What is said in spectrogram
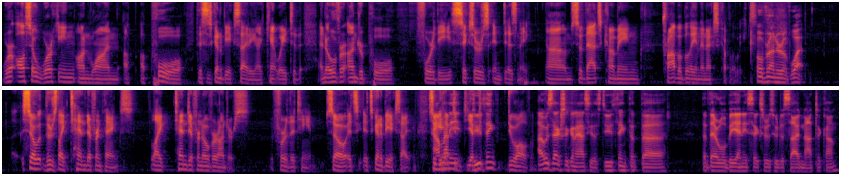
We're also working on one, a, a pool. This is going to be exciting. I can't wait to the, an over under pool for the Sixers in Disney. Um, so that's coming probably in the next couple of weeks. Over under of what? So there's like 10 different things, like 10 different over unders for the team. So it's it's going to be exciting. So How you many- have to, you do have you to think- do all of them. I was actually going to ask you this. Do you think that the that there will be any Sixers who decide not to come?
